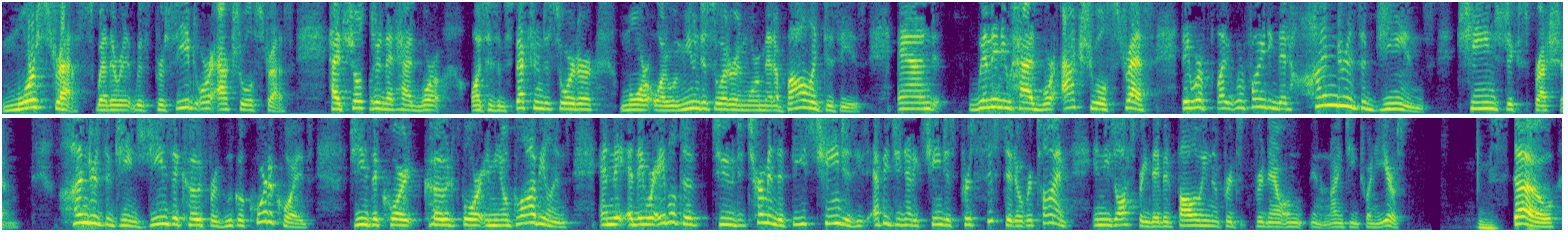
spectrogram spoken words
more stress whether it was perceived or actual stress had children that had more autism spectrum disorder more autoimmune disorder and more metabolic disease. And women who had more actual stress, they were, were finding that hundreds of genes changed expression. Hundreds of genes, genes that code for glucocorticoids, genes that code for immunoglobulins. And they, and they were able to, to determine that these changes, these epigenetic changes, persisted over time in these offspring. They've been following them for, for now you know, 19, 20 years. Mm. So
